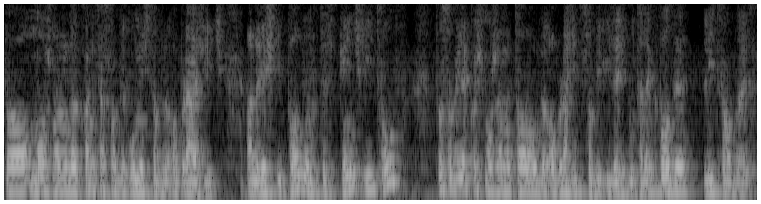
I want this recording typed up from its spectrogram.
to można nie do końca sobie umieć to wyobrazić. Ale jeśli powiem, że to jest 5 litrów, to sobie jakoś możemy to wyobrazić sobie ileś butelek wody litrowych,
